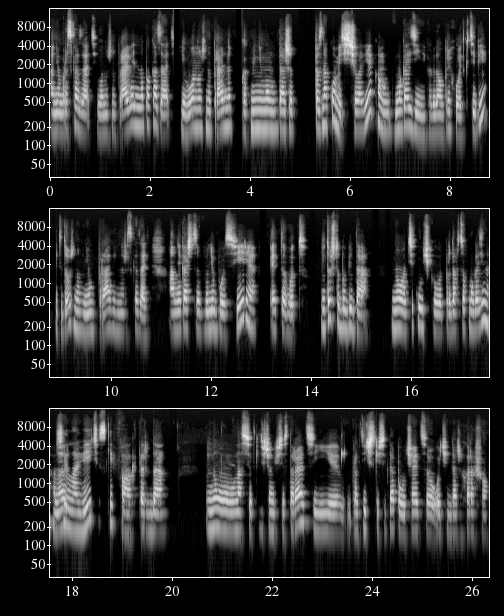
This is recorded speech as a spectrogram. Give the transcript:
о нем рассказать, его нужно правильно показать, его нужно правильно, как минимум, даже познакомить с человеком в магазине, когда он приходит к тебе, и ты должен в нем правильно рассказать. А мне кажется, в любой сфере это вот не то чтобы беда, но текучка вот продавцов в магазинах, она... Человеческий фактор. Фактор, да. Ну, у нас все-таки девчонки все стараются, и практически всегда получается очень даже хорошо.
